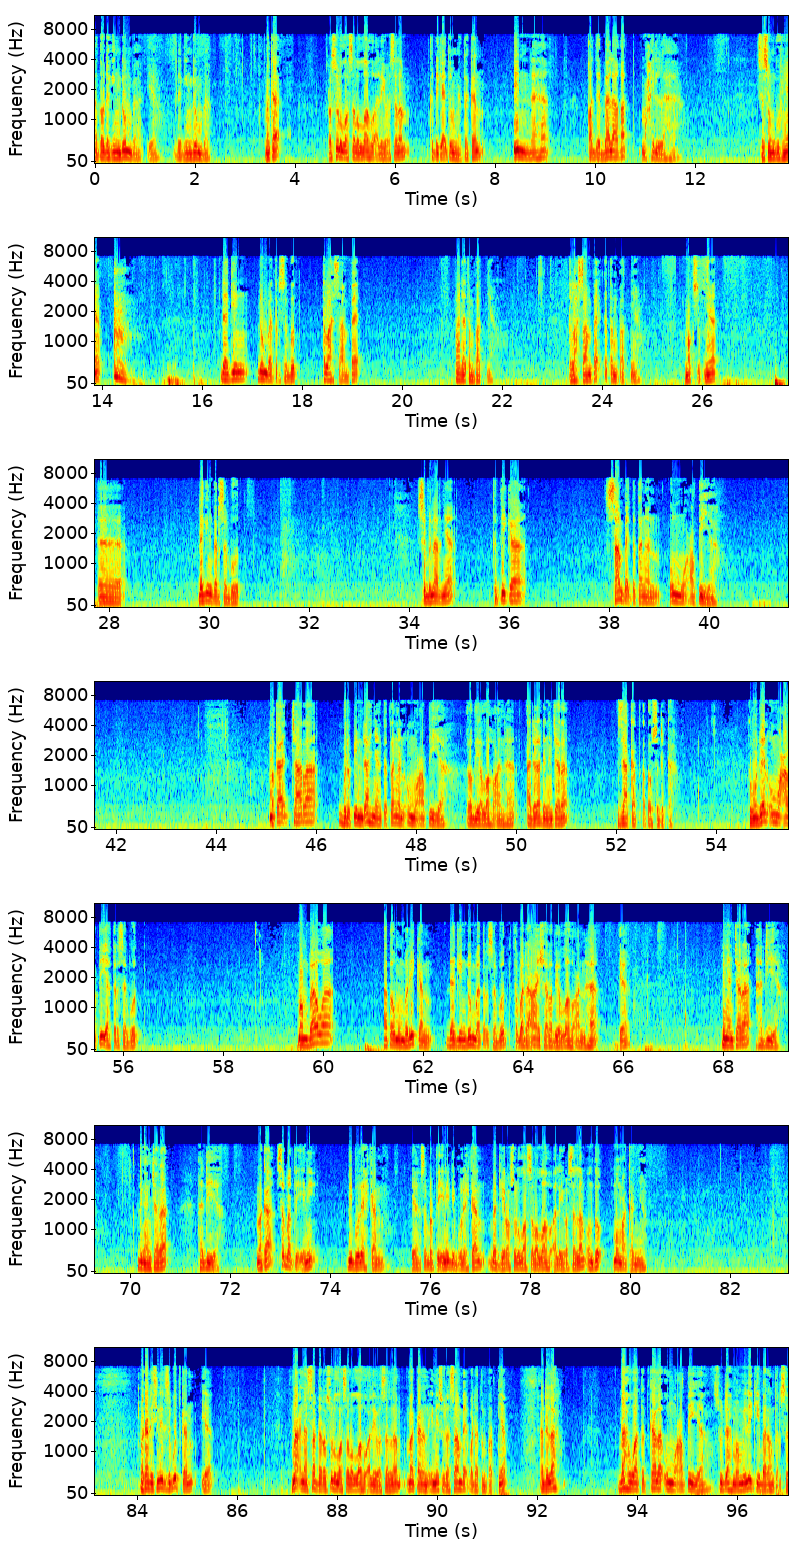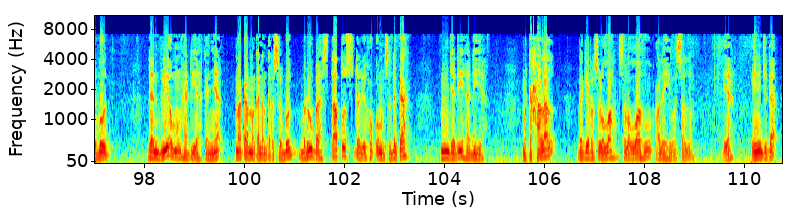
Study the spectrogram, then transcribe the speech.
atau daging domba ya, daging domba maka Rasulullah sallallahu alaihi wasallam ketika itu mengatakan innaha qad balagat mahillaha. Sesungguhnya daging domba tersebut telah sampai pada tempatnya. Telah sampai ke tempatnya. Maksudnya eh, daging tersebut sebenarnya ketika sampai ke tangan Ummu Atiyah maka cara berpindahnya ke tangan Ummu Atiyah radhiyallahu anha adalah dengan cara zakat atau sedekah. Kemudian Ummu Atiyah tersebut membawa atau memberikan daging domba tersebut kepada Aisyah radhiyallahu anha ya dengan cara hadiah. Dengan cara hadiah. Maka seperti ini dibolehkan ya seperti ini dibolehkan bagi Rasulullah sallallahu alaihi wasallam untuk memakannya. Maka di sini disebutkan ya makna sabda Rasulullah sallallahu alaihi wasallam makanan ini sudah sampai pada tempatnya adalah bahwa tatkala Ummu Atiyah sudah memiliki barang tersebut dan beliau menghadiahkannya, maka makanan tersebut berubah status dari hukum sedekah menjadi hadiah. Maka halal bagi Rasulullah sallallahu alaihi wasallam. Ya, ini juga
